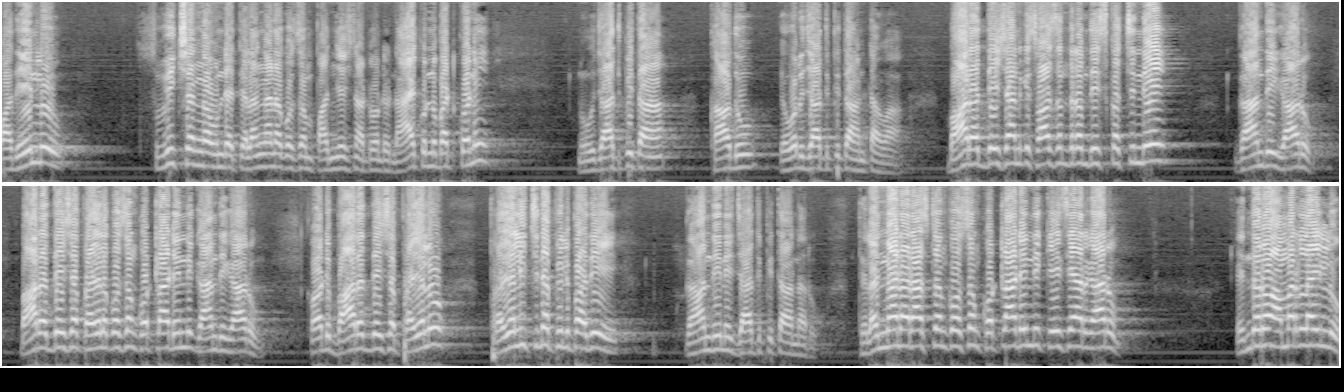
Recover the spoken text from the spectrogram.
పదేళ్ళు సుభిక్షంగా ఉండే తెలంగాణ కోసం పనిచేసినటువంటి నాయకుడిని పట్టుకొని నువ్వు జాతిపిత కాదు ఎవరు జాతిపిత అంటావా? భారతదేశానికి స్వాతంత్రం తీసుకొచ్చింది గాంధీ గారు. భారతదేశ ప్రజల కోసం కొట్లాడింది గాంధీ గారు. కాబట్టి భారతదేశ ప్రజలు ప్రజలిచ్చిన పిలుపు అది గాంధీని జాతిపిత అన్నారు. తెలంగాణ రాష్ట్రం కోసం కొట్లాడింది కేసీఆర్ గారు. ఎందరో అమరలైళ్ళు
